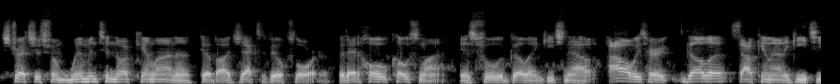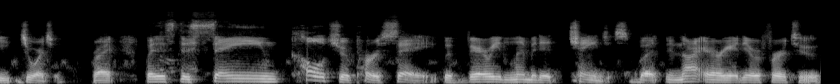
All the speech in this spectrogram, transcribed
stretches from Wilmington, North Carolina, to about Jacksonville, Florida. So that whole coastline is full of Gullah and Geechee. Now, I always heard Gullah, South Carolina, Geechee, Georgia right? But it's the same culture per se with very limited changes. But in our area, they're referred to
